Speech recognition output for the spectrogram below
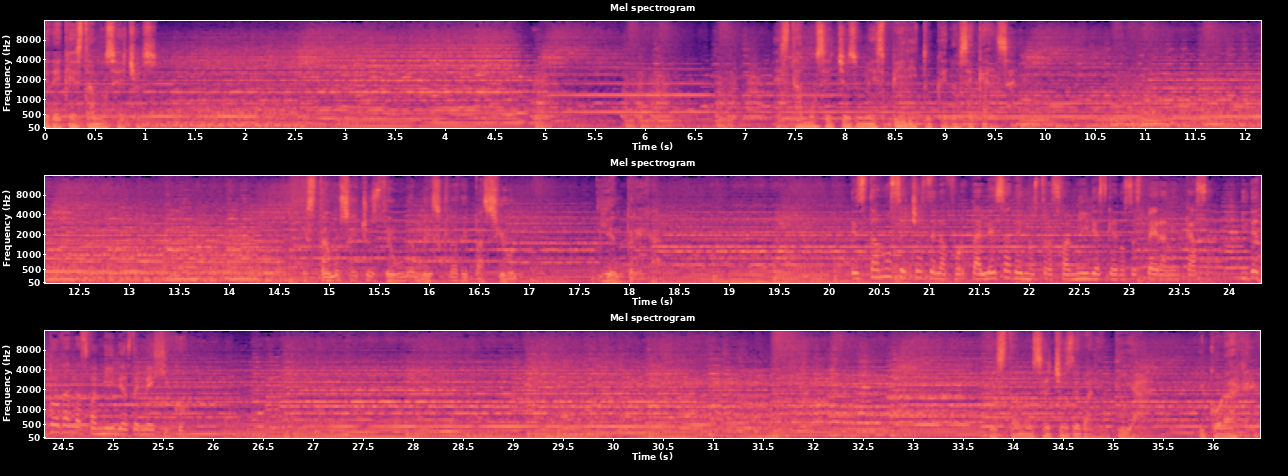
que de qué estamos hechos. Estamos hechos de un espíritu que no se cansa. Estamos hechos de una mezcla de pasión y entrega. Estamos hechos de la fortaleza de nuestras familias que nos esperan en casa y de todas las familias de México. Estamos hechos de valentía y coraje.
